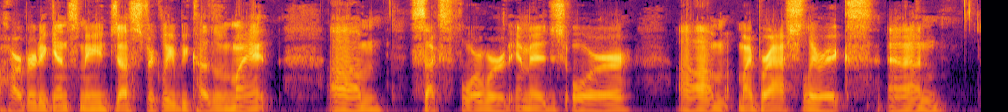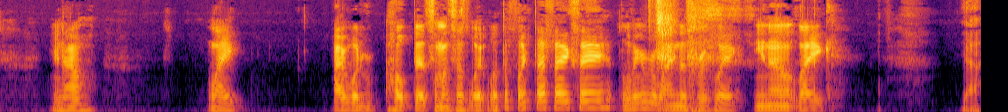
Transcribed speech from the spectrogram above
harbored against me just strictly because of my um, sex forward image or um, my brash lyrics and you know like I would hope that someone says, "Wait, what the fuck that fag say?" Let me rewind this real quick. You know, like, yeah.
